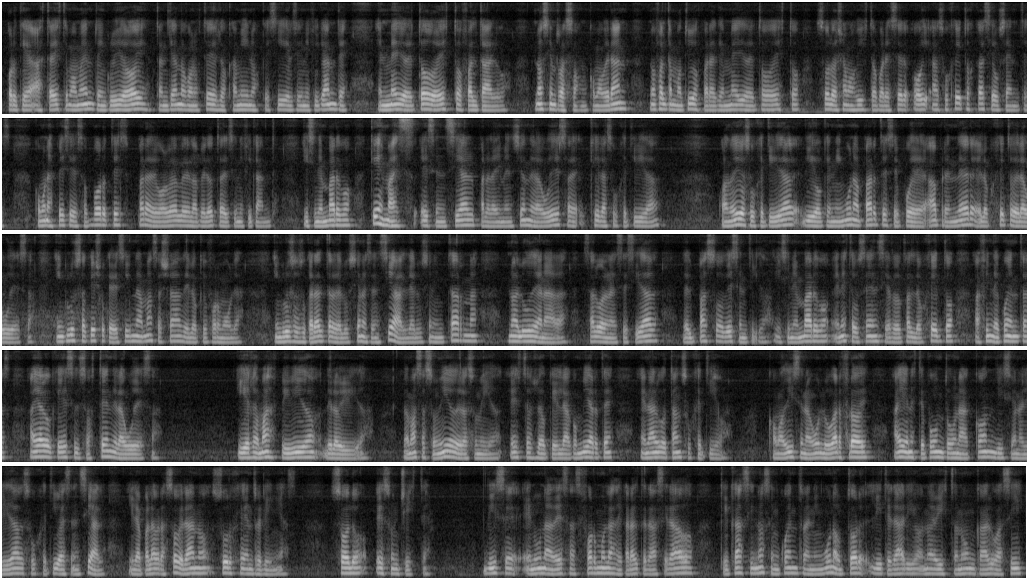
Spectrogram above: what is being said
porque hasta este momento, incluido hoy, tanteando con ustedes los caminos que sigue el significante, en medio de todo esto falta algo, no sin razón. Como verán, no faltan motivos para que en medio de todo esto solo hayamos visto aparecer hoy a sujetos casi ausentes, como una especie de soportes para devolverle la pelota del significante. Y sin embargo, ¿qué es más esencial para la dimensión de la agudeza que la subjetividad? Cuando digo subjetividad, digo que en ninguna parte se puede aprender el objeto de la agudeza, incluso aquello que designa más allá de lo que formula. Incluso su carácter de alusión esencial, de alusión interna, no alude a nada, salvo la necesidad del paso de sentido. Y sin embargo, en esta ausencia total de objeto, a fin de cuentas, hay algo que es el sostén de la agudeza. Y es lo más vivido de lo vivido, lo más asumido de lo asumido. Esto es lo que la convierte en algo tan subjetivo. Como dice en algún lugar Freud, hay en este punto una condicionalidad subjetiva esencial y la palabra soberano surge entre líneas. solo es un chiste. Dice en una de esas fórmulas de carácter acerado que casi no se encuentra en ningún autor literario, no he visto nunca algo así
